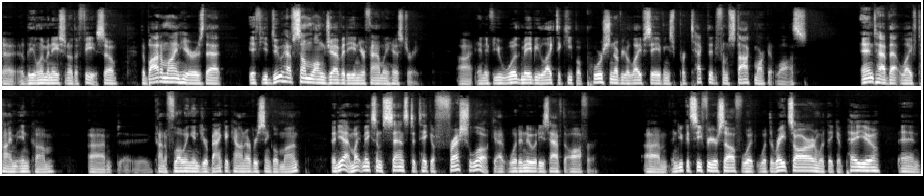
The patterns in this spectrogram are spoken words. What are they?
uh, the elimination of the fees. So the bottom line here is that if you do have some longevity in your family history, uh, and if you would maybe like to keep a portion of your life savings protected from stock market loss, and have that lifetime income um, uh, kind of flowing into your bank account every single month, then yeah, it might make some sense to take a fresh look at what annuities have to offer. Um, and you could see for yourself what, what the rates are and what they could pay you. And,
